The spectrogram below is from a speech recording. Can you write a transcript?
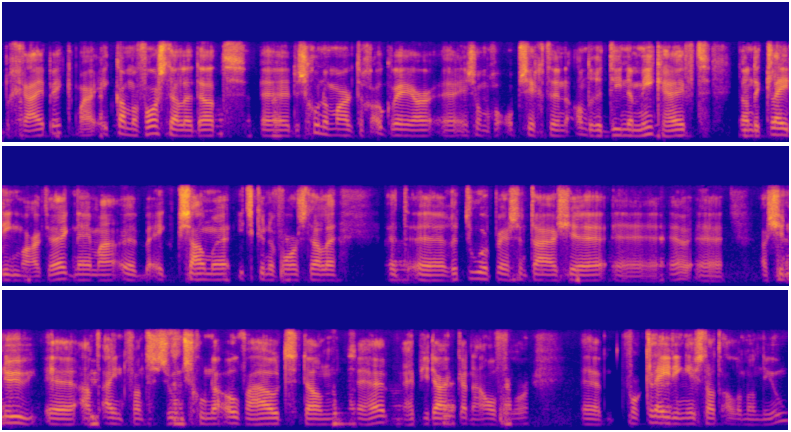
begrijp ik. Maar ik kan me voorstellen dat de schoenenmarkt toch ook weer in sommige opzichten een andere dynamiek heeft dan de kledingmarkt. Hè? Ik neem aan, ik zou me iets kunnen voorstellen het uh, retourpercentage. Uh, uh, als je nu aan het eind van het seizoen schoenen overhoudt, dan heb je daar een kanaal voor. voor kleding is dat allemaal nieuw.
